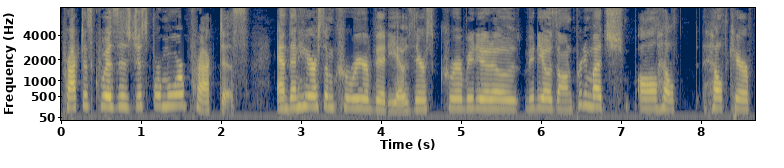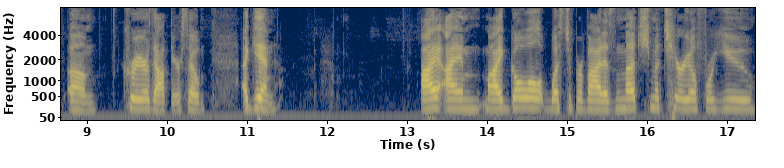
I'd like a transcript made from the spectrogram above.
Practice quizzes just for more practice. And then here are some career videos. There's career videos videos on pretty much all health healthcare um, careers out there. So again, I I'm my goal was to provide as much material for you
